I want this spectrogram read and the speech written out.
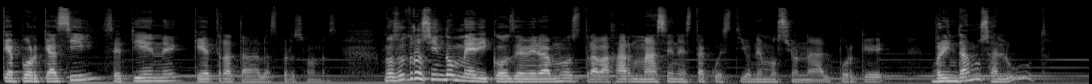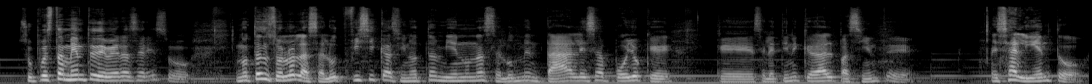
que porque así se tiene que tratar a las personas. Nosotros siendo médicos deberíamos trabajar más en esta cuestión emocional porque brindamos salud. Supuestamente deberá hacer eso. No tan solo la salud física, sino también una salud mental, ese apoyo que, que se le tiene que dar al paciente, ese aliento.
